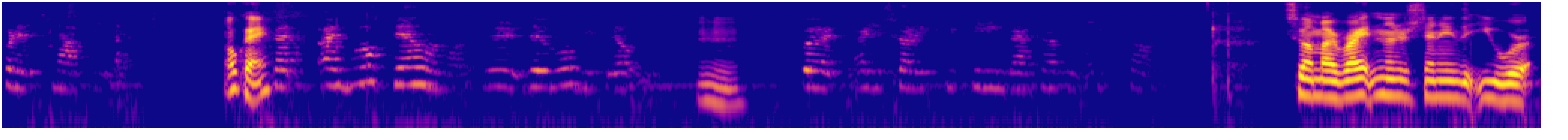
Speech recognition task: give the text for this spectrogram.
but it's not the end. Okay. That I will fail in life. There, there will be failures, hmm but I just gotta keep getting back up and keep trying. So am I right in understanding that you were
